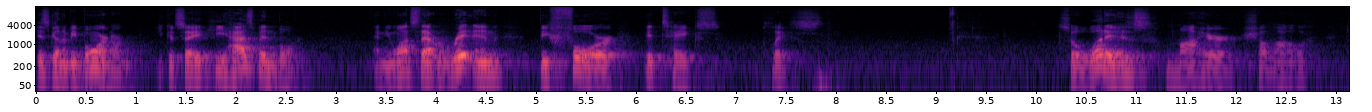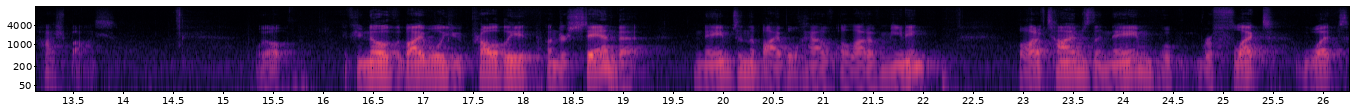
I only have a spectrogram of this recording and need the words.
is going to be born, or you could say he has been born. And he wants that written before it takes place. So, what is Maher Shalal Hashbaz? Well, if you know the Bible, you probably understand that names in the Bible have a lot of meaning. A lot of times the name will reflect what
